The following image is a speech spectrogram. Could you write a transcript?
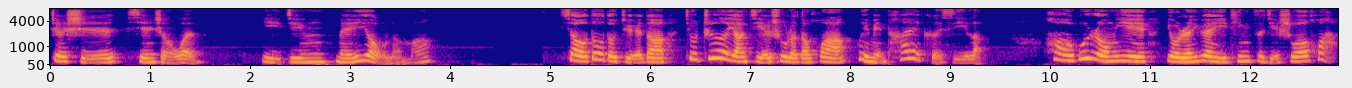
这时，先生问：“已经没有了吗？”小豆豆觉得就这样结束了的话，未免太可惜了。好不容易有人愿意听自己说话，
